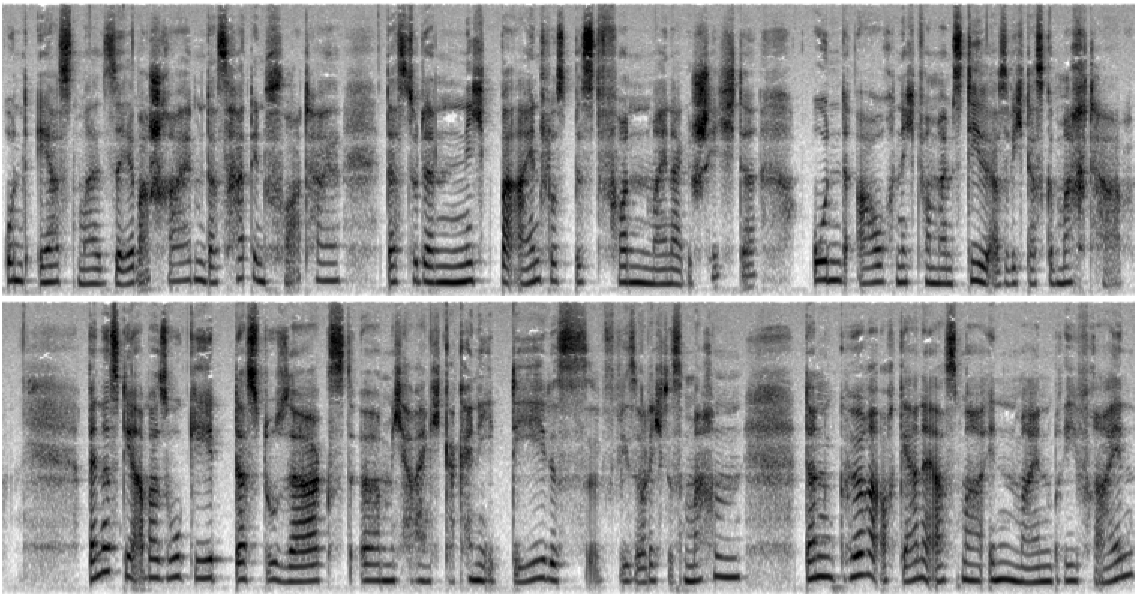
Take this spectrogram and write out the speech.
und erstmal selber schreiben. Das hat den Vorteil, dass du dann nicht beeinflusst bist von meiner Geschichte und auch nicht von meinem Stil, also wie ich das gemacht habe. Wenn es dir aber so geht, dass du sagst, ähm, ich habe eigentlich gar keine Idee, das, wie soll ich das machen, dann höre auch gerne erstmal in meinen Brief rein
